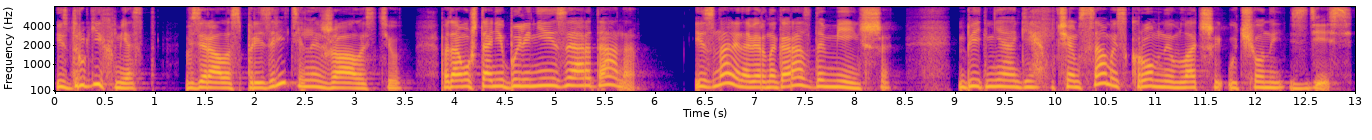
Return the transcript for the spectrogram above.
из других мест взирала с презрительной жалостью, потому что они были не из Иордана и знали, наверное, гораздо меньше, бедняги, чем самый скромный младший ученый здесь.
